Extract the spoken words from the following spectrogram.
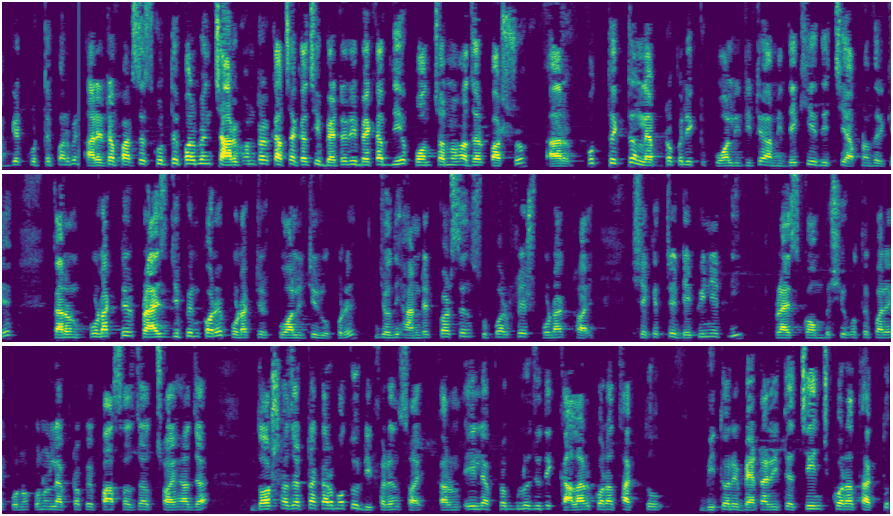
আপগ্রেড করতে পারবেন। আর এটা পারচেস করতে পারবেন চার ঘণ্টার কাছাকাছি ব্যাটারি ব্যাকআপ দিয়ে পঞ্চান্ন হাজার পাঁচশো। আর প্রত্যেকটা ল্যাপটপের একটু কোয়ালিটিটা আমি দেখিয়ে দিচ্ছি আপনাদেরকে। কারণ প্রোডাক্টের প্রাইস ডিপেন্ড করে প্রোডাক্টের কোয়ালিটির উপরে। যদি hundred percent super fresh product হয়, সেক্ষেত্রে ডেফিনেটলি প্রাইস কম বেশি হতে পারে। কোনো কোনো ল্যাপটপে পাঁচ হাজার, ছয় হাজার। দশ হাজার টাকার মতো ডিফারেন্স হয়। কারণ এই ল্যাপটপগুলো যদি কালার করা থাকতো, ভিতরে ব্যাটারিটা চেঞ্জ করা থাকতো,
